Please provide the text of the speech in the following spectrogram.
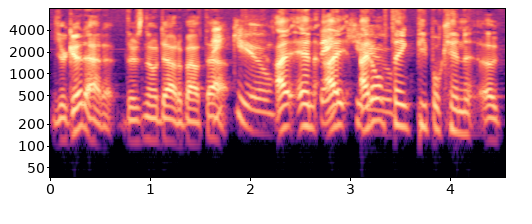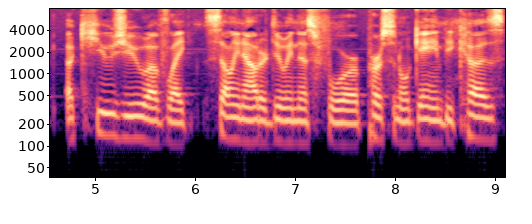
You're good at it. There's no doubt about that. Thank you. I and Thank I, I don't think people can uh, accuse you of like selling out or doing this for personal gain because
